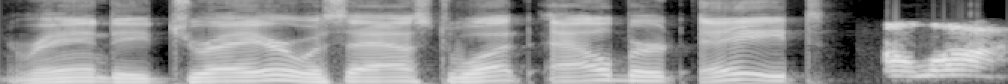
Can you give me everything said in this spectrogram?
Randy Dreyer was asked what Albert ate. A lot.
